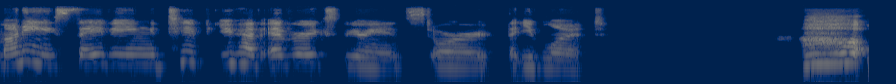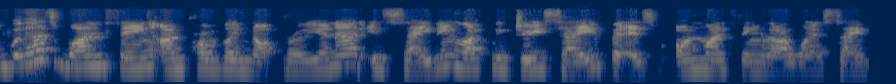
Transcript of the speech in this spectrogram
money saving tip you have ever experienced or that you've learned? Well, that's one thing I'm probably not brilliant at is saving. Like we do save, but it's on my thing that I want to save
